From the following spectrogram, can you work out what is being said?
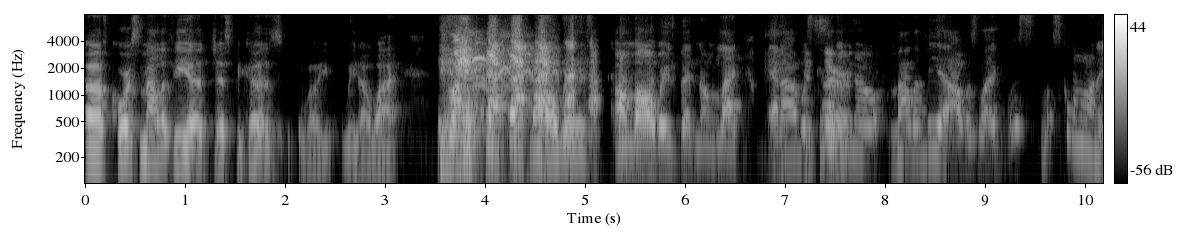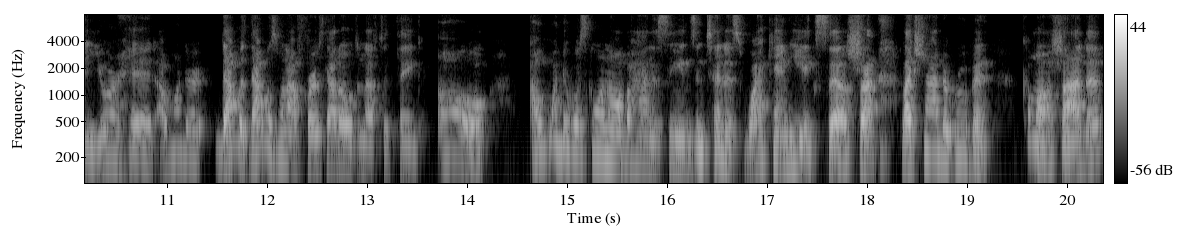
Uh, of course, MaliVai, just because well, you- we know why. Right. I'm always I'm always betting on black. And I was Yes, kind of, you know, MaliVai, I was like, what's what's going on in your head? I wonder that was that was when I first got old enough to think, oh, I wonder what's going on behind the scenes in tennis. Why can't he excel? Sha- like Chanda Rubin. Come on, Chanda.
